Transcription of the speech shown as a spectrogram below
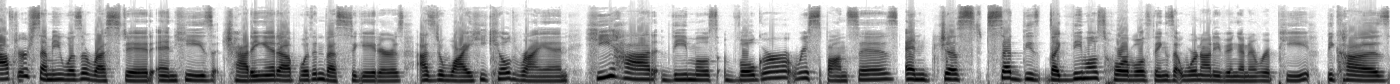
After Semi was arrested and he's chatting it up with investigators as to why he killed Ryan, he had the most vulgar responses and just said these like the most horrible things that we're not even going to repeat because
